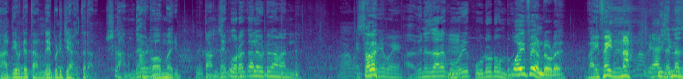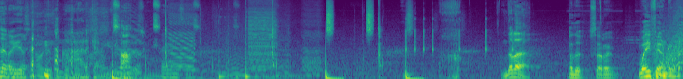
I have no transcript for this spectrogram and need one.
ആദ്യം അവന്റെ തന്തയെ പിടിച്ച് അകത്തിടാം. തന്ത അപ്പം വരും. തന്തയെ കുറെ കാലമായിട്ട് കാണാനില്ല? സാറേ. അതിന് സാറേ കോഴി കൂടോടെ ഉണ്ട് വൈഫൈ ഉണ്ടോ അവിടെ? വൈഫൈ ഇന്നാ. ഇതെന്നാ സാറേ എന്താടാ? അത് സാറേ വൈഫൈ ഉണ്ടോ ഇവിടെ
